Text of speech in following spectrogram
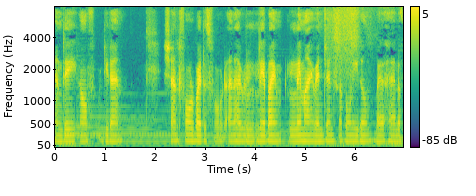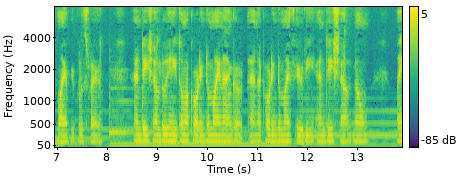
and they of Dedan shall fall by the sword, and I will lay, by, lay my vengeance upon Edom by the hand of my people Israel. And they shall do in Edom according to mine anger, and according to my fury, and they shall know my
